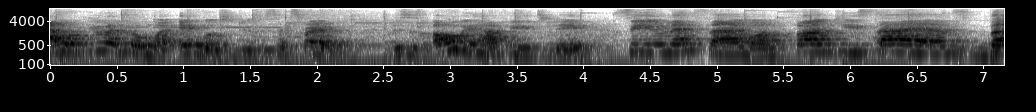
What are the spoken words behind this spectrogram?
I hope you at home were able to do this experiment. This is all we have for you today. See you next time on Funky Science. Bye!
